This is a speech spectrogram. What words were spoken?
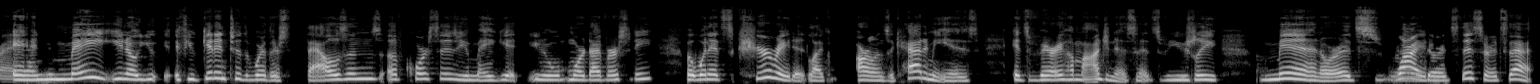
Right. And you may, you know, you if you get into the where there's thousands of courses, you may get, you know, more diversity. But when it's curated like Arlan's Academy is, it's very homogenous and it's usually men or it's right. white or it's this or it's that.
